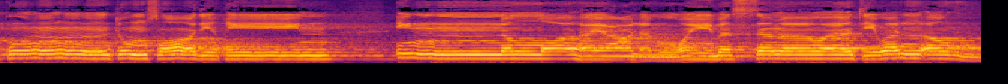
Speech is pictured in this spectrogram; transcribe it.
كنتم صادقين. إن الله يعلم غيب السماوات والأرض.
